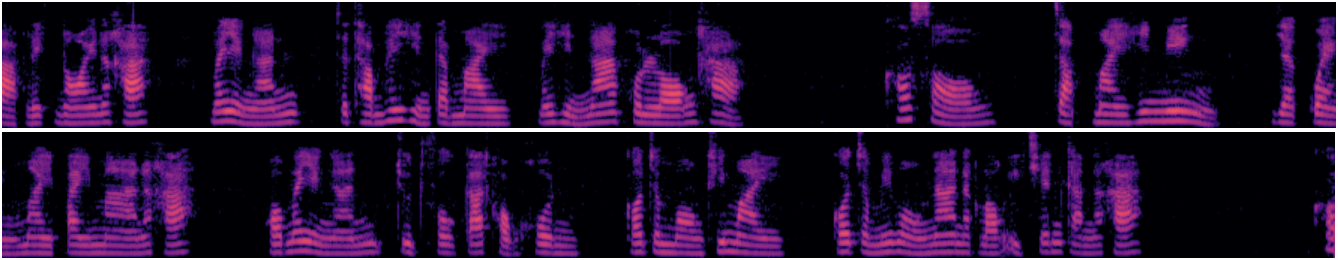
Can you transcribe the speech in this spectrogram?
ปากเล็กน้อยนะคะ ไม่อย่างนั้นจะทำให้เห็นแต่ไมค์ไม่เห็นหน้าคนร้องค่ะ ข้อ 2 จับไมค์ให้นิ่ง อย่าแกว่งไมค์ไปมานะคะ เพราะไม่อย่างนั้นจุดโฟกัสของคนก็จะมองที่ไมค์ก็จะไม่มองหน้านักร้องอีกเช่นกันนะคะ ข้อ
